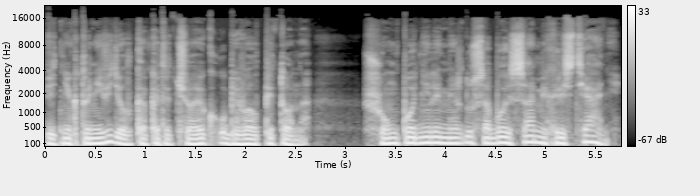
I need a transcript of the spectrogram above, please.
ведь никто не видел, как этот человек убивал питона — Шум подняли между собой сами христиане.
